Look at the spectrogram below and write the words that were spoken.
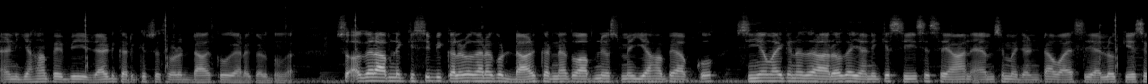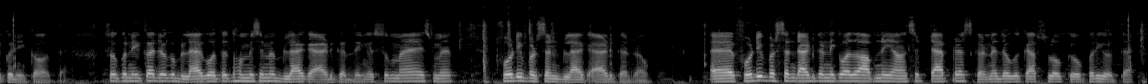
एंड यहाँ पे भी रेड करके उसे थोड़ा डार्क वगैरह कर दूँगा। सो अगर आपने किसी भी कलर वगैरह को डार्क करना है तो आपने उसमें यहाँ पे आपको सी एम आई का नज़र आ रहा होगा यानी कि सी से सयान एम से मजंटा वाई से येलो के से कनिका होता है। सो so, कनिका जो कि ब्लैक होता है तो हम इसे में ब्लैक ऐड कर देंगे। सो so, मैं इसमें फोर्टी परसेंट ब्लैक ऐड कर रहा हूँ। फोर्टी परसेंट ऐड करने के बाद आपने यहाँ से टैप प्रेस करना है जो कि कैप्स लॉक के ऊपर ही होता है।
